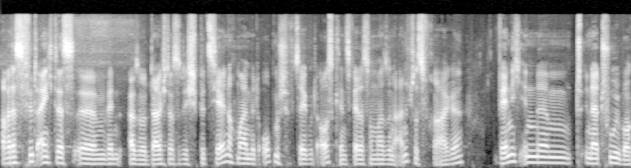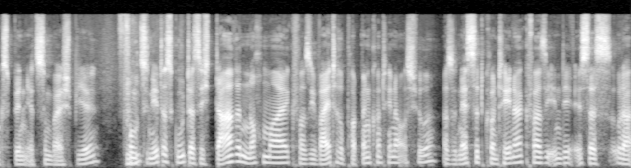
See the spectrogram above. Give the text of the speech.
Aber das führt eigentlich das, ähm, wenn, also dadurch, dass du dich speziell nochmal mit OpenShift sehr gut auskennst, wäre das nochmal so eine Anschlussfrage. Wenn ich in, einem, in der Toolbox bin, jetzt zum Beispiel, Funktioniert das gut, dass ich darin nochmal quasi weitere Podman-Container ausführe? Also Nested Container quasi in dem, ist das, oder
